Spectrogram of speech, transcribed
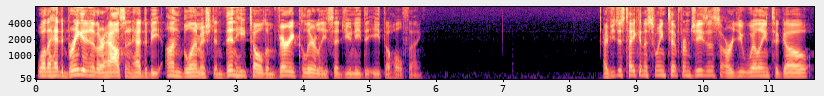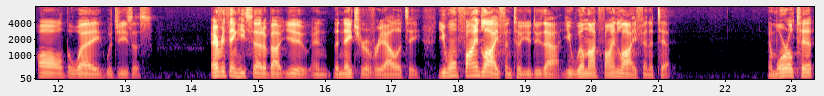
Well, they had to bring it into their house and it had to be unblemished. And then he told them very clearly, he said, You need to eat the whole thing. Have you just taken a swing tip from Jesus, or are you willing to go all the way with Jesus? Everything he said about you and the nature of reality. You won't find life until you do that. You will not find life in a tip. A moral tip,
